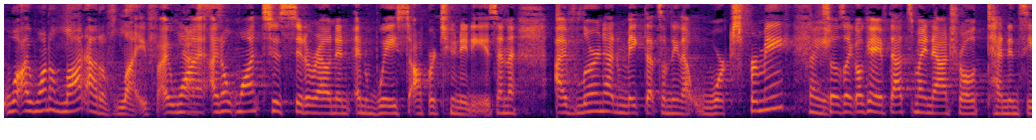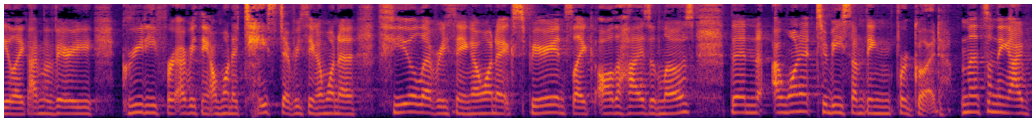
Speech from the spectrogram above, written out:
well, I want a lot out of life. I want. Yes. I don't want to sit around and, and waste opportunities. And I've learned how to make that something that works for me. Right. So I was like, okay, if that's my natural tendency, like I'm a very greedy for everything. I want to taste everything. I want to feel everything. I want to experience like all the highs and lows. Then I want it to be something for good. And that's something I've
